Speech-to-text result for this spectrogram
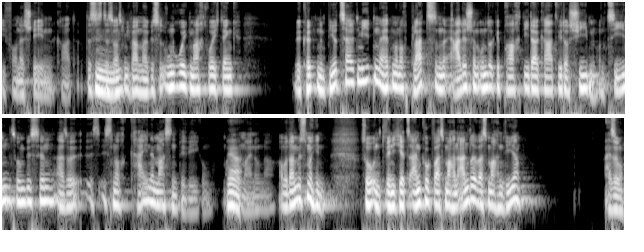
die vorne stehen gerade. Das ist mhm. das, was mich manchmal ein bisschen unruhig macht, wo ich denke, wir könnten ein Bierzelt mieten, da hätten wir noch Platz und alle schon untergebracht, die da gerade wieder schieben und ziehen so ein bisschen. Also es ist noch keine Massenbewegung, meiner ja. Meinung nach. Aber da müssen wir hin. So, und wenn ich jetzt angucke, was machen andere, was machen wir? Also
